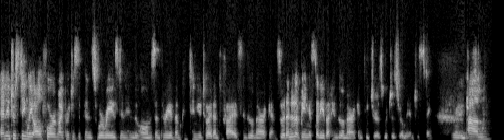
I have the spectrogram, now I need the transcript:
and interestingly, all four of my participants were raised in Hindu homes, and three of them continue to identify as Hindu American. So it ended up being a study about Hindu American teachers, which is really interesting. Very interesting. Um,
